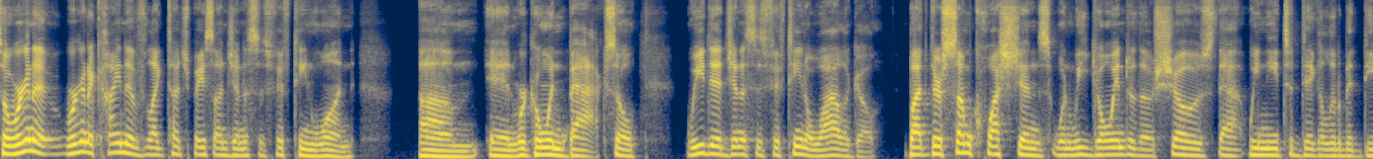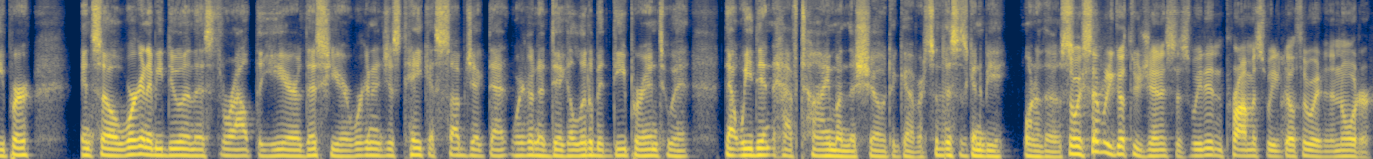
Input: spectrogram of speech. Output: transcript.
So we're gonna we're gonna kind of like touch base on Genesis 15 1. Um, and we're going back. So we did Genesis 15 a while ago, but there's some questions when we go into those shows that we need to dig a little bit deeper. And so we're going to be doing this throughout the year. This year, we're going to just take a subject that we're going to dig a little bit deeper into it that we didn't have time on the show to cover. So this is going to be one of those. So we said we'd go through Genesis. We didn't promise we'd go through it in order.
